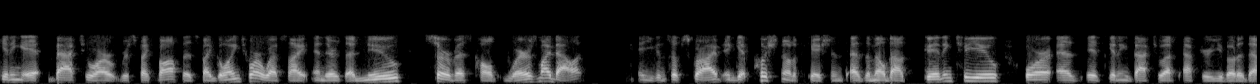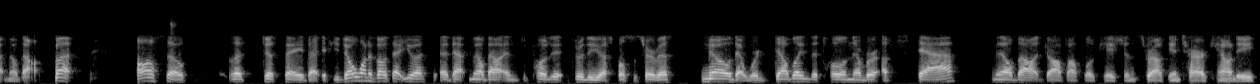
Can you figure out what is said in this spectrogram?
getting it back to our respective office by going to our website and there's a new service called Where's My Ballot? And you can subscribe and get push notifications as the mail ballot's getting to you or as it's getting back to us after you voted that mail ballot. But also, let's just say that if you don't want to vote that U.S. Uh, that mail ballot and put it through the U.S. Postal Service, know that we're doubling the total number of staff mail ballot drop-off locations throughout the entire county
